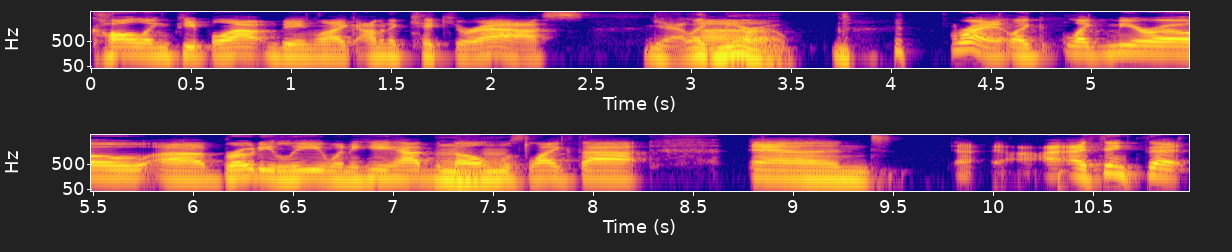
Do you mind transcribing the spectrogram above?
calling people out and being like, "I'm going to kick your ass." Yeah, like Um, Miro. right like like miro uh brodie lee when he had the belt Mhm. was like that and I, I think that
